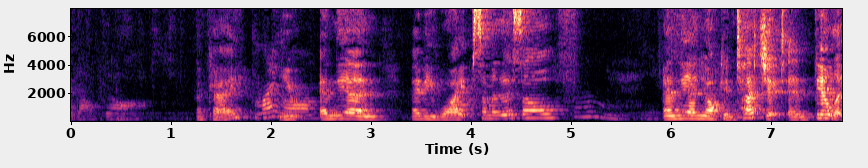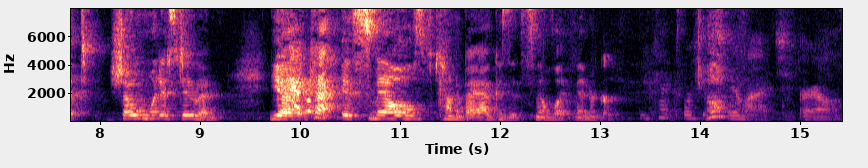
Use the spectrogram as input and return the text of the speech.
it off, y'all. Okay. My You and then maybe wipe some of this off. And then y'all can touch it and feel it. Show them what it's doing. Yeah, it, ki- it smells kind of bad because it smells like vinegar. You can't squish it too much, or else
